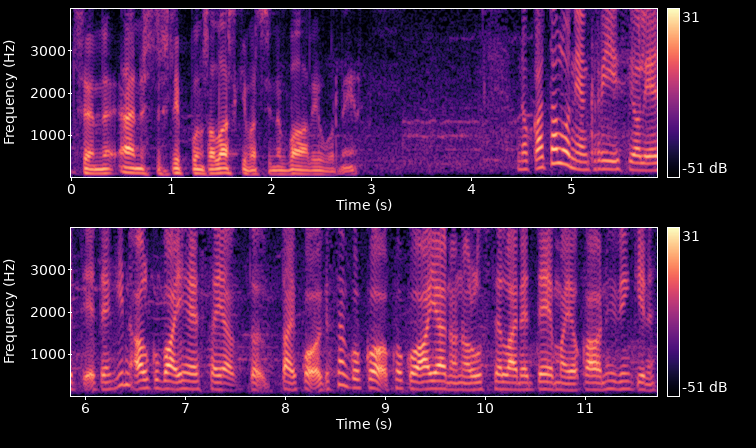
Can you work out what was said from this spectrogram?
sen äänestyslippunsa laskivat sinne vaaliuurniin? No Katalonian kriisi oli etenkin alkuvaiheessa ja, tai oikeastaan koko, koko ajan on ollut sellainen teema, joka on hyvinkin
